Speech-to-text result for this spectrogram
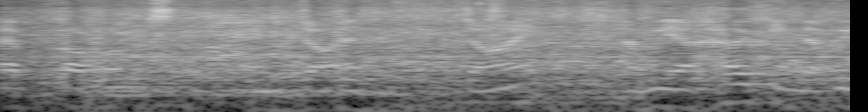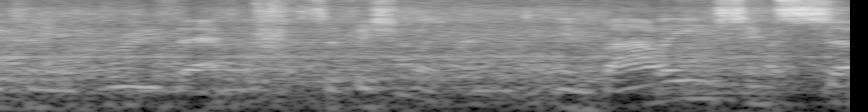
have problems in dying, and we are hoping that we can improve that sufficiently. In Bali, since uh,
